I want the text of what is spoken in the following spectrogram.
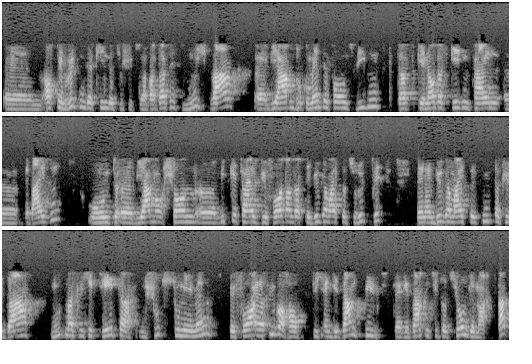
äh, auf den Rücken der Kinder zu schützen. Aber das ist nicht wahr. Äh, wir haben Dokumente vor uns liegen, dass genau das Gegenteil äh, beweisen. Und äh, wir haben auch schon mitgeteilt, wir fordern, dass der Bürgermeister zurücktritt. Denn ein Bürgermeister ist nicht dafür da, mutmaßliche Täter in Schutz zu nehmen, bevor er überhaupt sich ein Gesamtbild der gesamten Situation gemacht hat.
